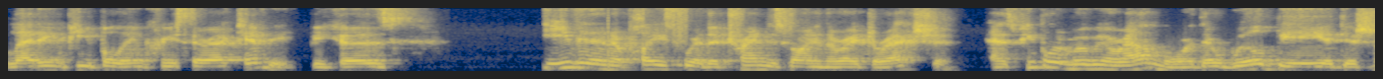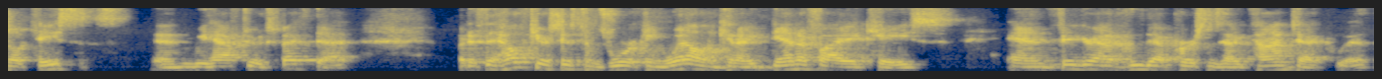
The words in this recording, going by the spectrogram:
letting people increase their activity because even in a place where the trend is going in the right direction, as people are moving around more, there will be additional cases. And we have to expect that. But if the healthcare system is working well and can identify a case and figure out who that person's had contact with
